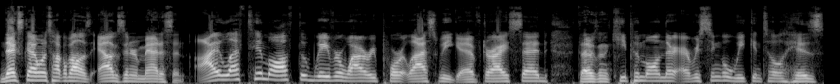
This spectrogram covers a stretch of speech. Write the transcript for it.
Next guy I want to talk about is Alexander Mattison. I left him off the waiver wire report last week after I said that I was going to keep him on there every single week until his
